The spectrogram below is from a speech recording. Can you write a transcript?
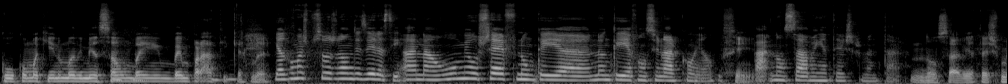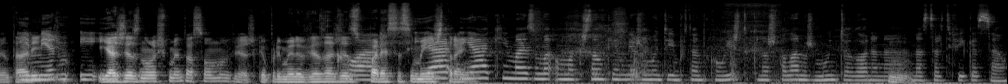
colocou-me aqui numa dimensão bem, bem prática. Não é? E algumas pessoas vão dizer assim: ah, não, o meu chefe nunca ia, nunca ia funcionar com ele. Sim. Pá, não sabem até experimentar. Não sabem até experimentar E e, mesmo- e, e- às e- vezes não experimentar só uma vez, que a primeira vez às vezes Claro. parece assim E meio há- estranho. E há aqui mais uma, uma questão que é mesmo muito importante com isto, que nós falamos muito agora na, Hum. na certificação,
